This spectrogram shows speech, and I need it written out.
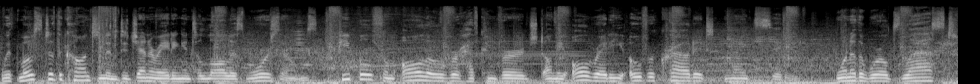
With most of the continent degenerating into lawless war zones, people from all over have converged on the already overcrowded Night City, one of the world's last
